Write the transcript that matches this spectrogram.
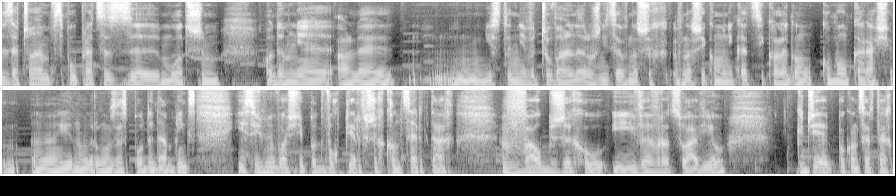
E, zacząłem współpracę z młodszym ode mnie, ale jest to niewyczuwalna różnica w, naszych, w naszej komunikacji kolegą Kubą Karasiem, e, jedną drugą zespół The Dumplings. Jesteśmy właśnie po dwóch pierwszych koncertach w Wałbrzychu i we Wrocławiu gdzie po koncertach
